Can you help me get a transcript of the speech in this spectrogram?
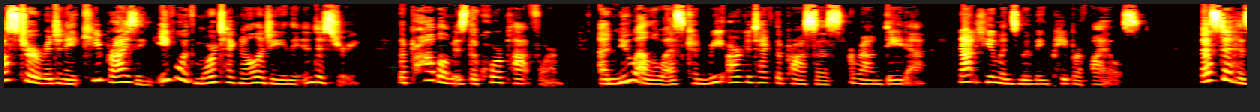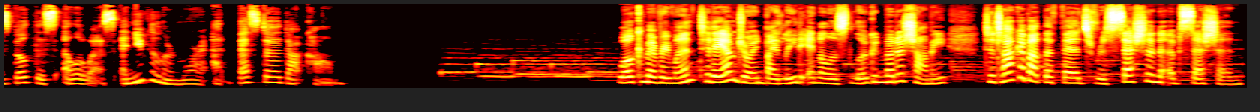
Costs to originate keep rising even with more technology in the industry. The problem is the core platform. A new LOS can re architect the process around data, not humans moving paper files. Vesta has built this LOS, and you can learn more at Vesta.com. Welcome, everyone. Today I'm joined by lead analyst Logan Mohtashami to talk about the Fed's recession obsession,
